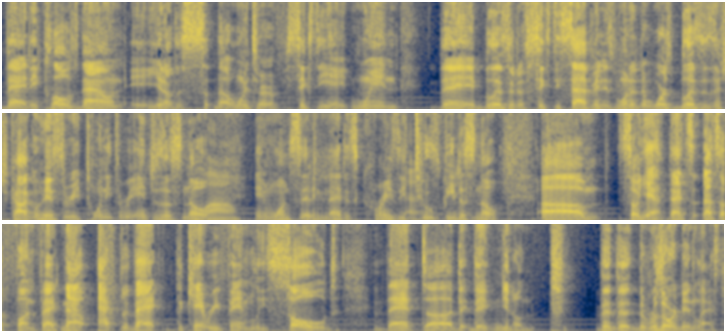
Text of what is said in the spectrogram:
that it closed down, eh, you know, the the winter of 68 when the blizzard of 67 is one of the worst blizzards in Chicago history. 23 inches of snow Wow. in one sitting. That is crazy. That 2 is feet of snow. Um, so yeah, that's that's a fun fact. Now, after that, the Carey family sold that uh they, they you know the, the the resort didn't last.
